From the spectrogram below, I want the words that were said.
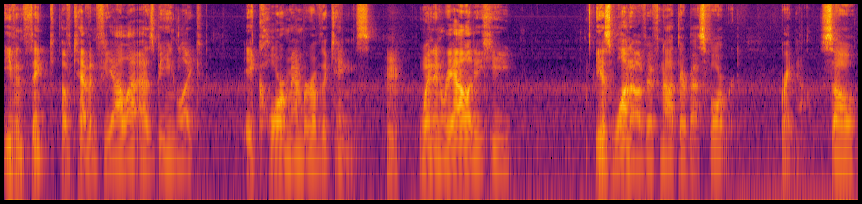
even think of Kevin Fiala as being like a core member of the Kings. When in reality he is one of, if not their best forward right now. So,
